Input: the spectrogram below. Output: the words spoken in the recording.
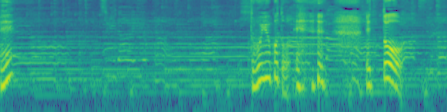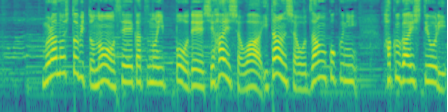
え？どういうこと？えっと、村の人々の生活の一方で支配者は異端者を残酷に迫害しており、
